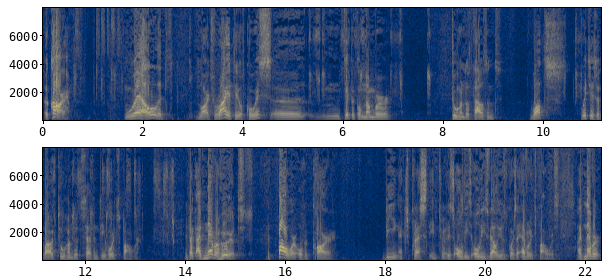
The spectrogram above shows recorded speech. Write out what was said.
A car. Well, it's large variety, of course. Uh, typical number 200,000 watts, which is about 270 horsepower. In fact, I've never heard the power of a car being expressed in terms, all these, all these values, of course, are average powers. I've never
